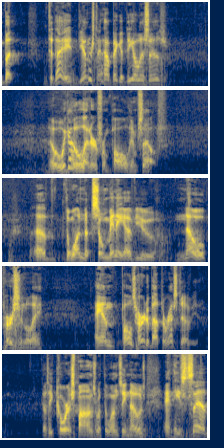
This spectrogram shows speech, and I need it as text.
But today, do you understand how big a deal this is? We got a letter from Paul himself. Uh, the one that so many of you know personally. And Paul's heard about the rest of you because he corresponds with the ones he knows. And he's said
